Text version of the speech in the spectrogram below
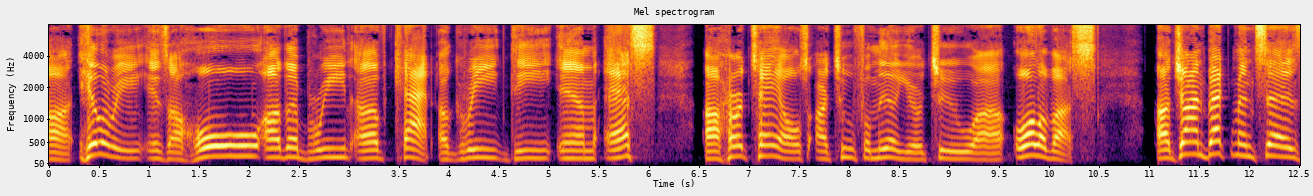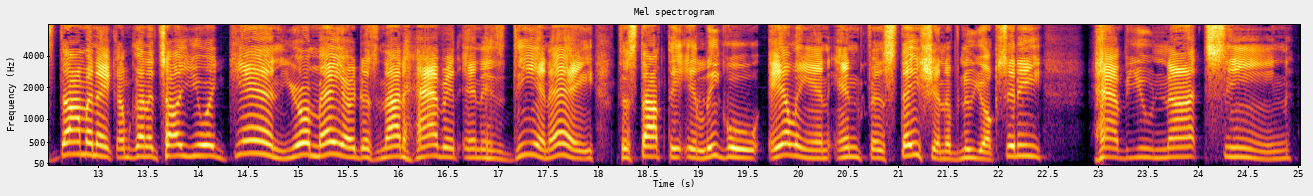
uh, Hillary is a whole other breed of cat. Agree, DMS. Uh, her tales are too familiar to uh, all of us. Uh, John Beckman says, Dominic, I'm going to tell you again, your mayor does not have it in his DNA to stop the illegal alien infestation of New York City. Have you not seen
